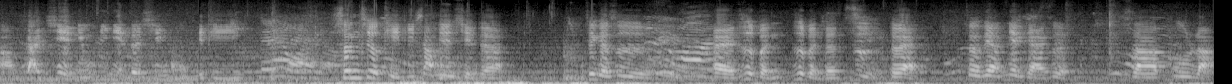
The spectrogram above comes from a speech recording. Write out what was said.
啊，感谢牛一年的辛苦。铁皮，生锈铁皮上面写的，这个是，哎，日本日本的字，对不对？这个这样念起来是 sakura，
